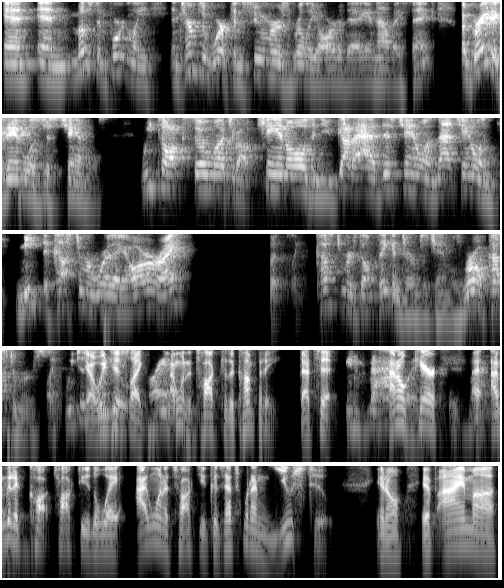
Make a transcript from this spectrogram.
And and most importantly in terms of where consumers really are today and how they think a great example is just channels. We talk so much about channels and you've got to add this channel and that channel and meet the customer where they are right customers don't think in terms of channels we're all customers like we just yeah we just like i want to talk to the company that's it. Exactly. I don't care. Exactly. I, am going to talk to you the way I want to talk to you because that's what I'm used to. You know, if I'm a,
